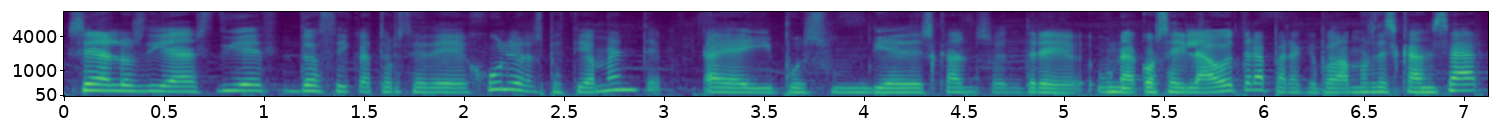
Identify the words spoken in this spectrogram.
Será los días 10, 12 y 14 de julio, respectivamente. Hay ahí pues un día de descanso entre una cosa y la otra para que podamos descansar.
